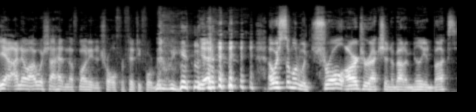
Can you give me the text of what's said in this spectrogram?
Yeah, I know. I wish I had enough money to troll for 54 billion. Yeah, I wish someone would troll our direction about a million bucks.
